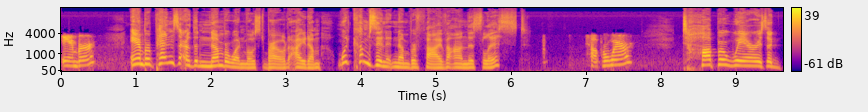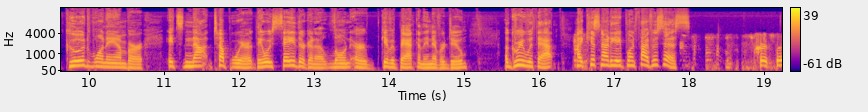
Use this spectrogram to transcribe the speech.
Amber, Amber, pens are the number one most borrowed item. What comes in at number five on this list? Tupperware, Tupperware is a good one, Amber. It's not Tupperware. They always say they're going to loan or give it back, and they never do. Agree with that. Hi, Kiss 98.5. Who's this? Kristen,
